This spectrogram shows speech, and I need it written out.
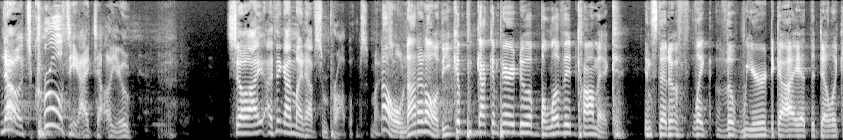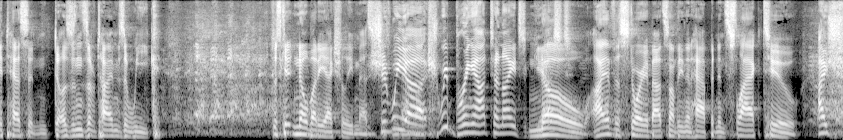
no, it's cruelty, I tell you. So I, I think I might have some problems. myself. No, not at all. You com- got compared to a beloved comic instead of like the weird guy at the delicatessen dozens of times a week. Just kidding. Nobody actually messed. Should we uh, should we bring out tonight's guest? No, I have a story about something that happened in Slack too. I sh-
